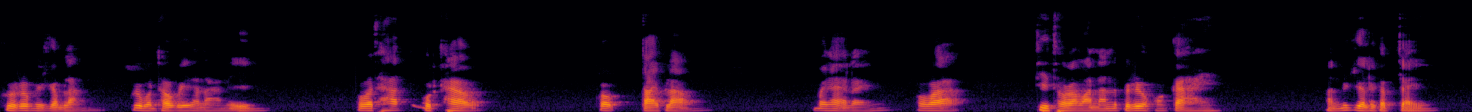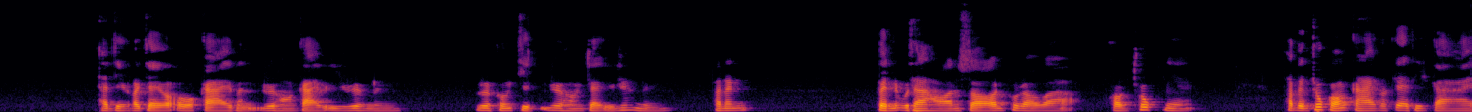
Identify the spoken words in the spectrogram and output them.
เพื่อเริ่มมีกำลัง เพื่อบรรเทาเวทนานเอง เพราะว่าถ้าอดข้าว ก็ตายเปล่า ไม่ได้อะไร เพราะว่าที่ทรมานนั้นเป็นเรื่องของกาย มันไม่เกี่ยวอะไรกับใจ ถ้าจริงเข้าใจว่าโอ้กายมันเรื่องของกายเป็นอีกเรื่องหนึ่งเรื่องของจิตเรื่องของใจอีกเรื่องหนึ่ง เพราะนั้น เป็นอุทาหรณ์สอนพวกเราว่าความทุกข์เนี่ย ถ้าเป็นทุกข์ของกายก็แก้ที่กาย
